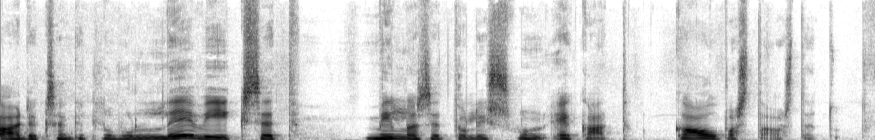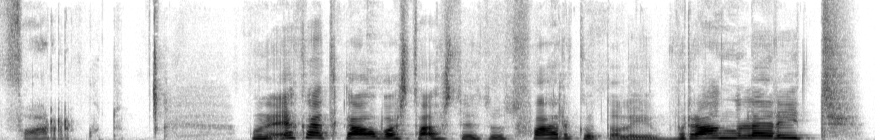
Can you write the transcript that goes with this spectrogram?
80-luvun levikset. Millaiset oli sun ekat kaupasta ostetut farkut? Mun ekat kaupasta ostetut farkut oli Wranglerit –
